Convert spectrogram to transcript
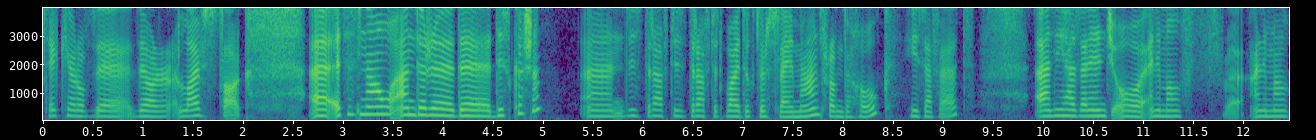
take care of the their livestock. Uh, it is now under uh, the discussion, and this draft is drafted by Dr. Suleiman from Duhok. He's a vet, and he has an NGO, Animal F- Animal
